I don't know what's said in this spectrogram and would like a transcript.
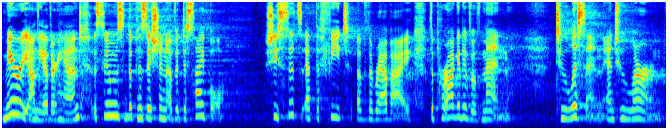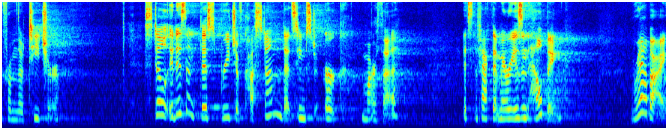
Mary, on the other hand, assumes the position of a disciple. She sits at the feet of the rabbi, the prerogative of men, to listen and to learn from the teacher. Still, it isn't this breach of custom that seems to irk Martha. It's the fact that Mary isn't helping. Rabbi,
